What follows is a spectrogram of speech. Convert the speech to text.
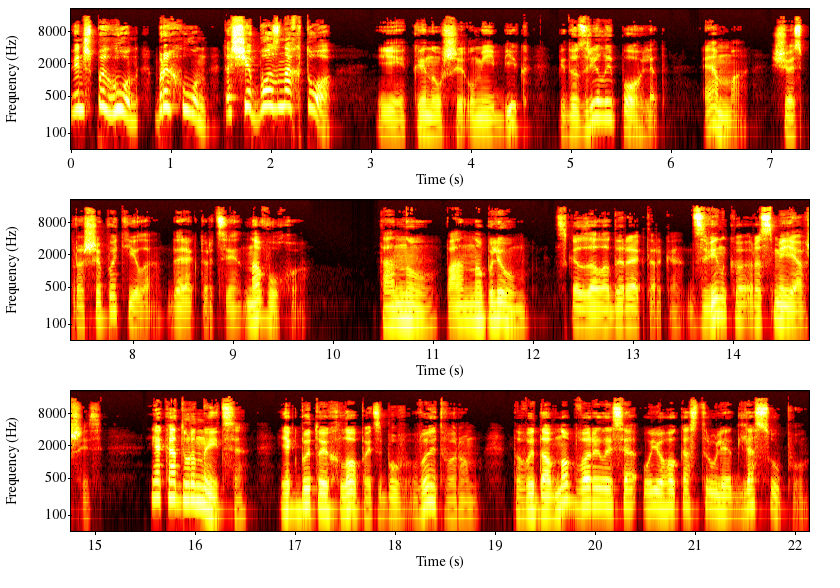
він шпигун, брехун, та ще бозна хто. І, кинувши у мій бік підозрілий погляд, Емма щось прошепотіла директорці на вухо. Та ну, панно Блюм, сказала директорка, дзвінко розсміявшись. Яка дурниця? Якби той хлопець був витвором, то ви давно б варилися у його каструлі для супу.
